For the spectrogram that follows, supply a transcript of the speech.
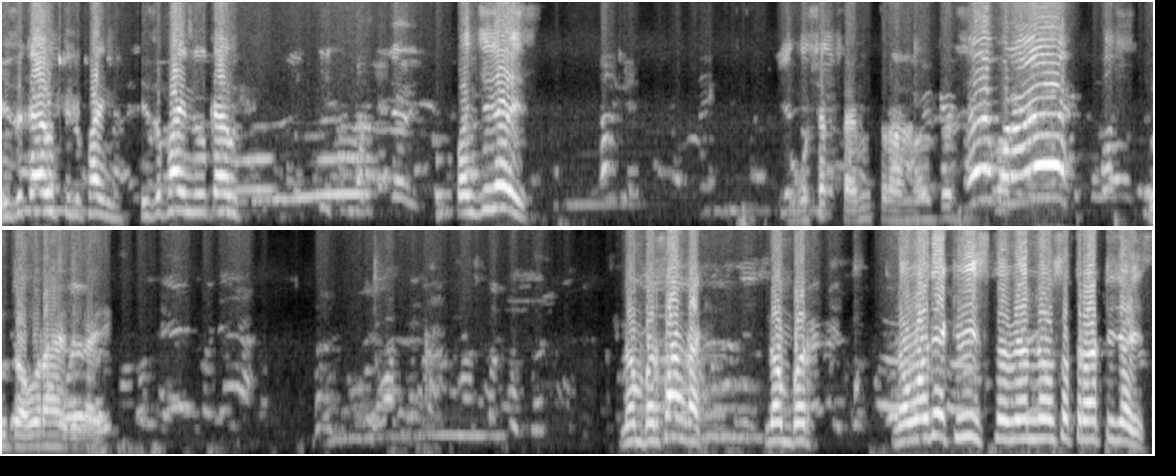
हिचं काय होतील फायनल हिचं फायनल काय होतील? पंचेचाळीस. बघू शकताय मित्रांनो दुधावर आहे काही. नंबर सांगा नंबर. नव्वद एकवीस नव्याण्णव सतरा अठ्ठेचाळीस.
